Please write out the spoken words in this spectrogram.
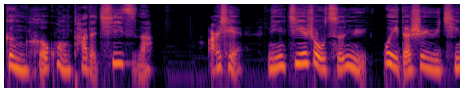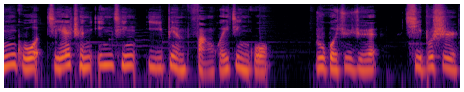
更何况他的妻子呢？而且您接受此女，为的是与秦国结成姻亲，以便返回晋国。如果拒绝，岂不是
